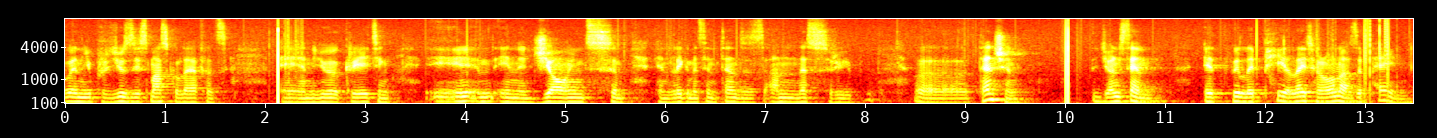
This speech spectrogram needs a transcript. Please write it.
when you produce these muscular efforts and you're creating in, in the joints um, and ligaments and tendons unnecessary uh, tension. Do you understand it will appear later on as a pain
